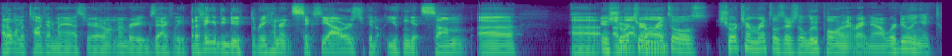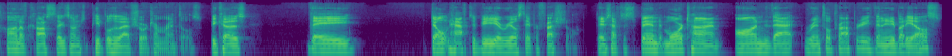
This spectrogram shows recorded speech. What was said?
I don't want to talk out of my ass here. I don't remember exactly, but I think if you do 360 hours, you could you can get some. Uh, uh, In short term rentals, short term rentals, there's a loophole in it right now. We're doing a ton of cost segs on people who have short term rentals because they don't have to be a real estate professional. They just have to spend more time on that rental property than anybody else.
